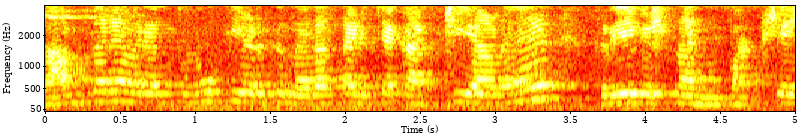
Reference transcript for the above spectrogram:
കംസനെ വരെ തൂക്കിയെടുത്ത് നിലത്തടിച്ച കക്ഷിയാണ് ശ്രീകൃഷ്ണൻ. പക്ഷേ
